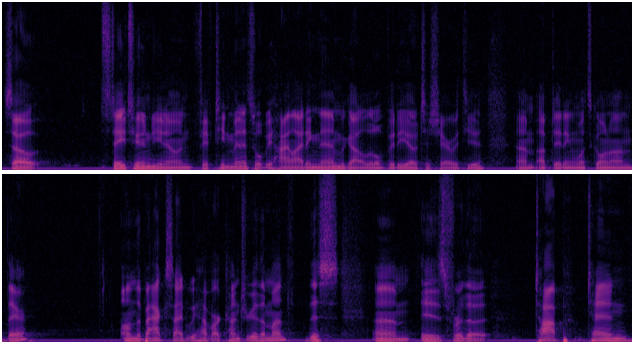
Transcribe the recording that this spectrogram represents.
So stay tuned. You know, in 15 minutes, we'll be highlighting them. We got a little video to share with you, um, updating what's going on there. On the back side, we have our country of the month. This um, is for the top 10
